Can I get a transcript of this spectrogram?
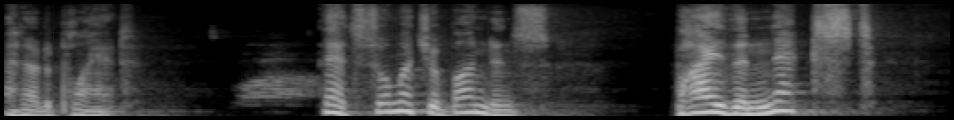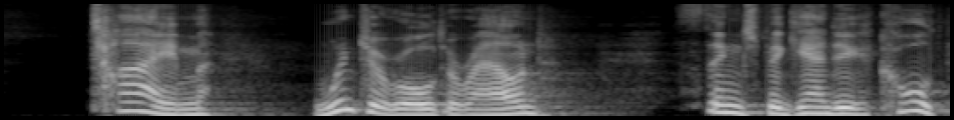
and how to plant. They had so much abundance. By the next time winter rolled around, things began to get cold.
